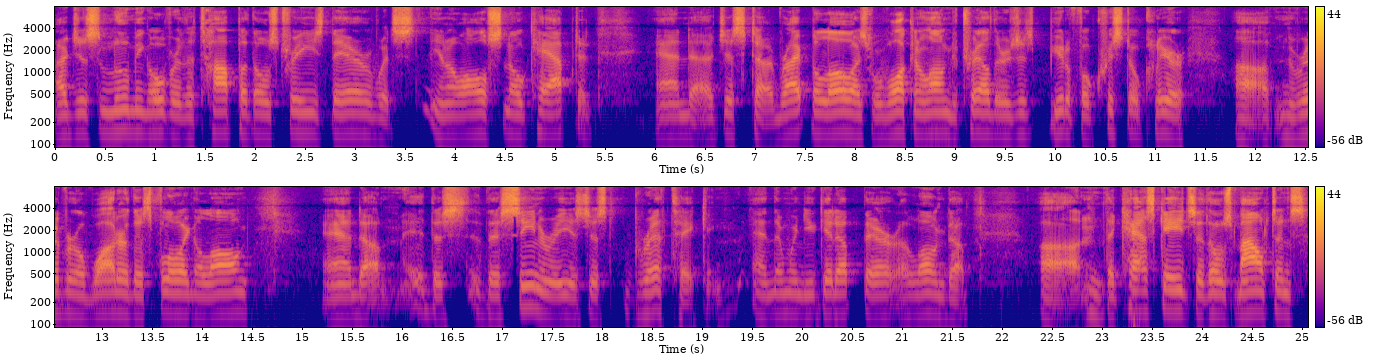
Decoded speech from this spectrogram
are just looming over the top of those trees there, which you know all snow capped, and and uh, just uh, right below as we're walking along the trail, there's this beautiful crystal clear uh, river of water that's flowing along, and um, this the scenery is just breathtaking. And then when you get up there along the uh, the cascades of those mountains,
